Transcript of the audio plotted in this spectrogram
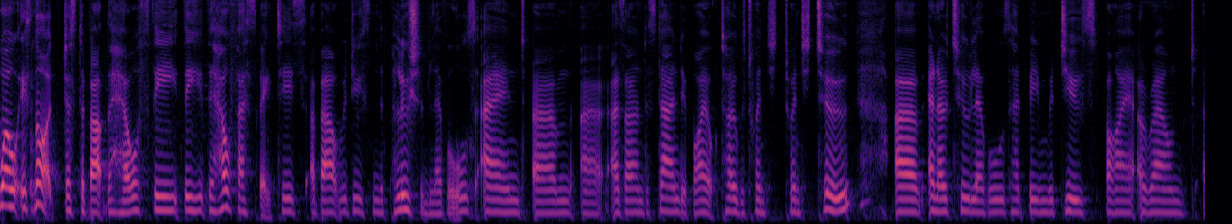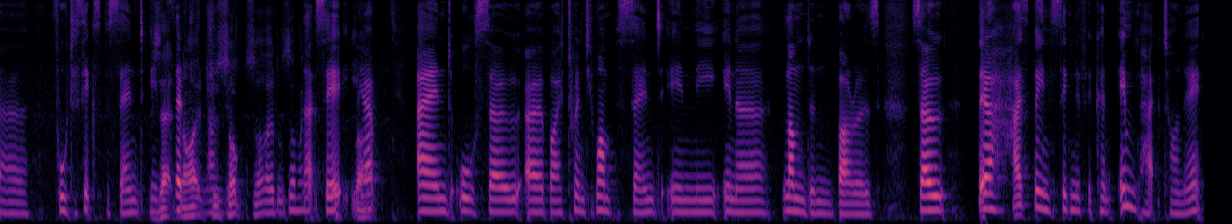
Well, it's not just about the health. The, the, the health aspect is about reducing the pollution levels. And um, uh, as I understand it, by October 2022, uh, NO2 levels had been reduced by around uh, 46% in Is that central nitrous London. oxide or something? That's it, Right. yep. And also uh, by 21% in the inner London boroughs. So there has been significant impact on it.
